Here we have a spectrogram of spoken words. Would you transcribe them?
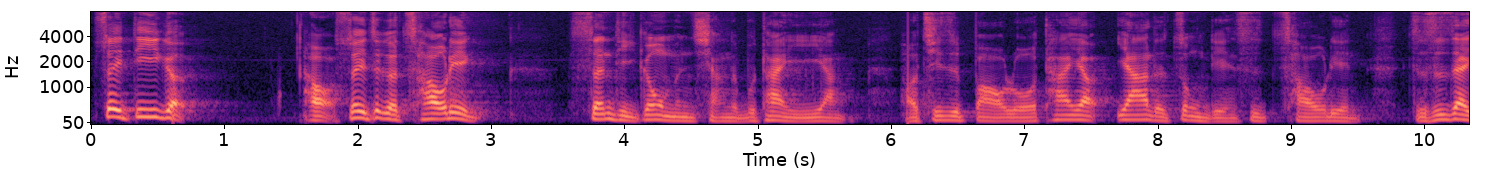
所以第一个，好，所以这个操练身体跟我们想的不太一样。好，其实保罗他要压的重点是操练，只是在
